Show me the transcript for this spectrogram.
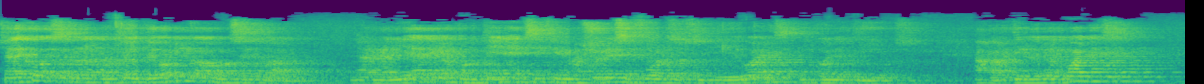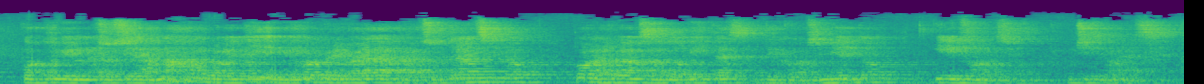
Ya dejó de ser una cuestión teórica o conceptual. La realidad que nos contiene exige mayores esfuerzos individuales y colectivos, a partir de los cuales construir una sociedad más comprometida y mejor preparada para su tránsito por las nuevas autopistas del conocimiento y la información. Muchísimas gracias.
